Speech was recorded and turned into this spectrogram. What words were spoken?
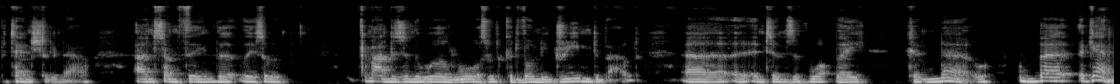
potentially now, and something that the sort of commanders in the world wars would, could have only dreamed about uh, in terms of what they can know. But again,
